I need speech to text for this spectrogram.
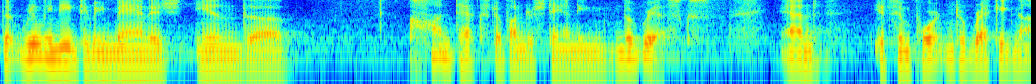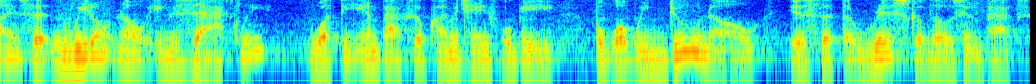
that really need to be managed in the context of understanding the risks. And it's important to recognize that we don't know exactly what the impacts of climate change will be, but what we do know is that the risk of those impacts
